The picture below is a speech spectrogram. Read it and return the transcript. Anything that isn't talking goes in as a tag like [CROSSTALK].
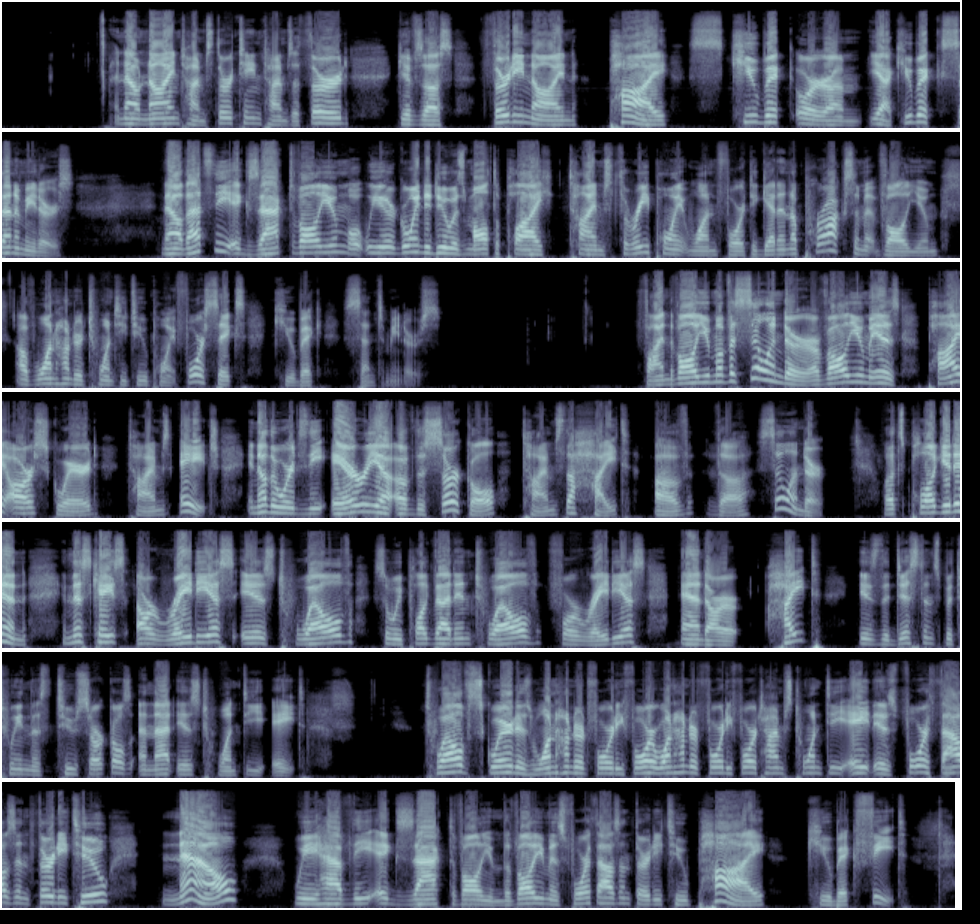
And now 9 times 13 times a third gives us 39 pi cubic, or um, yeah, cubic centimeters. Now that's the exact volume. What we are going to do is multiply times 3.14 to get an approximate volume of 122.46 cubic centimeters. Find the volume of a cylinder. Our volume is pi r squared times h. In other words, the area of the circle times the height of the cylinder. Let's plug it in. In this case, our radius is 12, so we plug that in 12 for radius, and our height is the distance between the two circles, and that is 28. 12 squared is 144. 144 times 28 is 4,032. Now we have the exact volume. The volume is 4,032 pi cubic feet.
